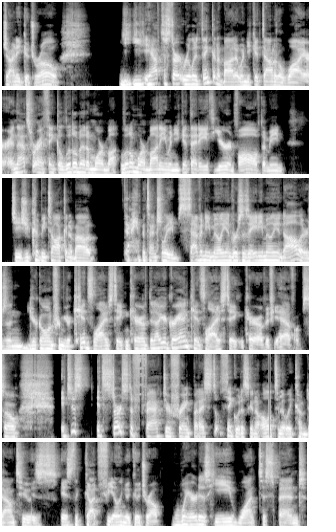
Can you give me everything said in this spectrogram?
Johnny Gaudreau you have to start really thinking about it when you get down to the wire. And that's where I think a little bit of more, a little more money when you get that eighth year involved. I mean, geez, you could be talking about I mean, potentially 70 million versus 80 million dollars. And you're going from your kids' lives taken care of to now your grandkids' lives taken care of if you have them. So it just, it starts to factor, Frank, but I still think what it's going to ultimately come down to is, is the gut feeling of Gaudreau. Where does he want to spend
